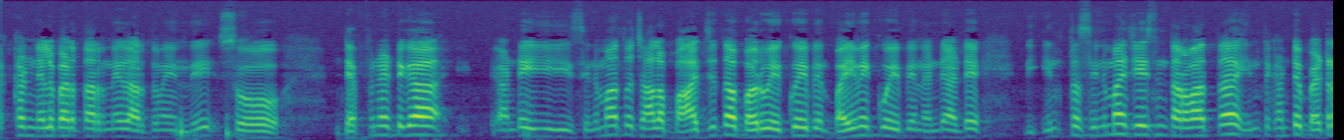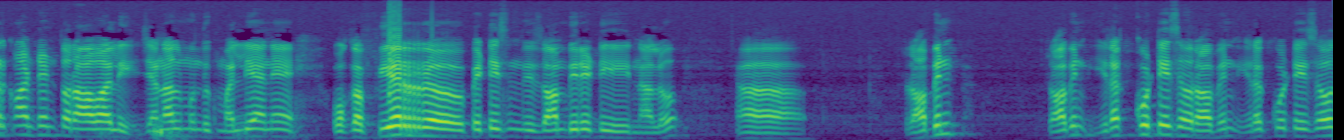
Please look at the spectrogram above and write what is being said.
ఎక్కడ నిలబెడతారనేది అర్థమైంది. సో డెఫినెట్గా అంటే ఈ సినిమాతో చాలా బాధ్యత బరువు ఎక్కువైపోయింది భయం ఎక్కువైపోయిందండి. అంటే ఇంత సినిమా చేసిన తర్వాత ఇంతకంటే బెటర్ కాంటెంట్తో రావాలి జనాల ముందుకు మళ్ళీ అనే ఒక ఫియర్ పెట్టేసింది జాంబిరెడ్డి నాలో. రాబిన్ రాబిన్ ఇరక్ కొట్టేసావు రాబిన్ ఇరక్ కొట్టేసావు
